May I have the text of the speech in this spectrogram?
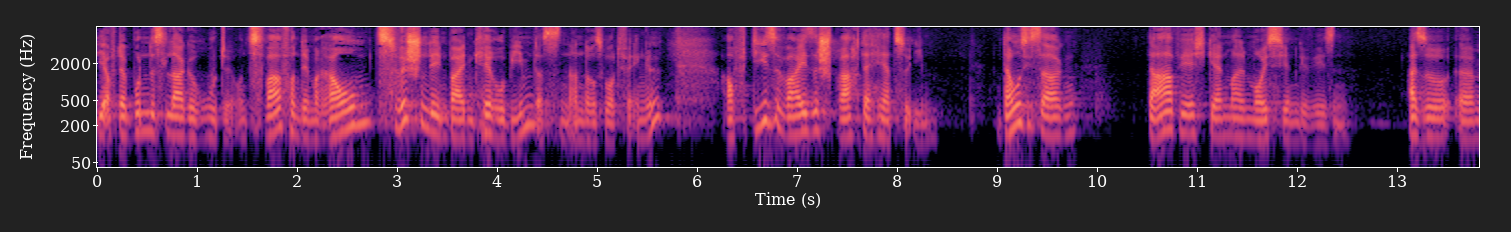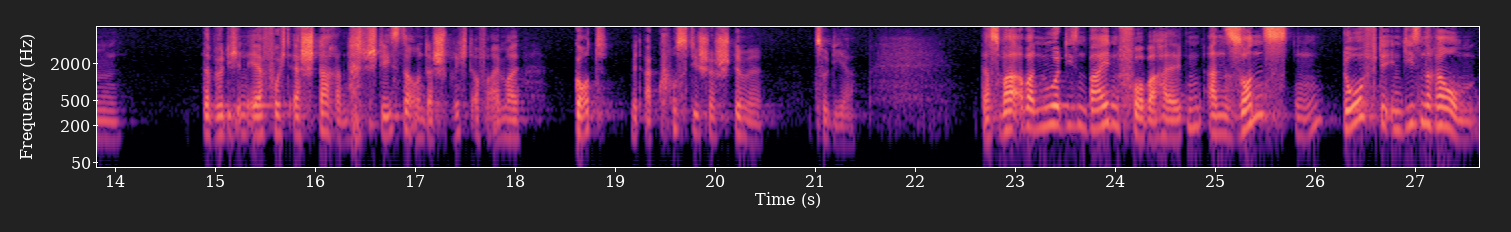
die auf der Bundeslage ruhte. Und zwar von dem Raum zwischen den beiden Cherubim, das ist ein anderes Wort für Engel. Auf diese Weise sprach der Herr zu ihm. Und da muss ich sagen, da wäre ich gern mal Mäuschen gewesen. Also ähm, da würde ich in Ehrfurcht erstarren. Du stehst da und da spricht auf einmal Gott mit akustischer Stimme zu dir. Das war aber nur diesen beiden vorbehalten. Ansonsten durfte in diesen Raum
